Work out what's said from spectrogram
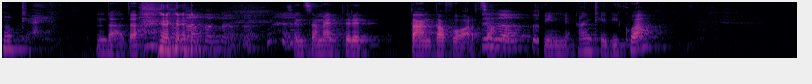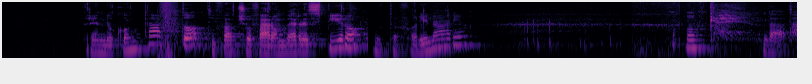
ok, andata, Andata, andata. senza mettere tanta forza. Esatto. Quindi anche di qua prendo contatto, ti faccio fare un bel respiro, butta fuori l'aria. Ok, andata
